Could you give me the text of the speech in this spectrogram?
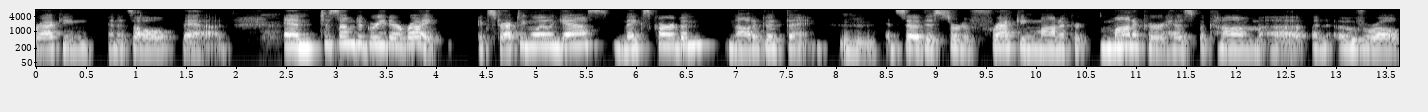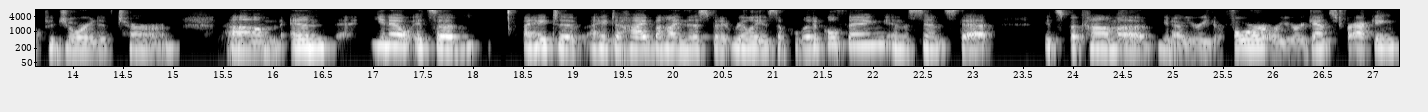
fracking and it's all bad. And to some degree, they're right. Extracting oil and gas makes carbon, not a good thing. Mm-hmm. And so this sort of fracking moniker, moniker has become uh, an overall pejorative term. Um, and, you know, it's a, I hate to I hate to hide behind this, but it really is a political thing in the sense that it's become a you know you're either for or you're against fracking.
